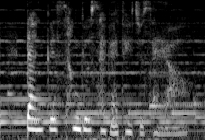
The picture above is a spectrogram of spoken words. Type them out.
땅끝 선교사가 되주세요.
